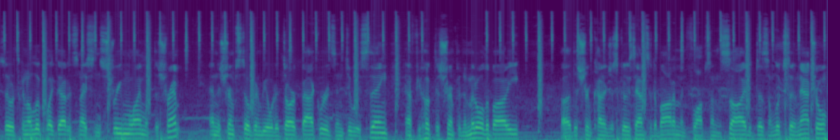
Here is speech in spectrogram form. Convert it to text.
So it's gonna look like that. It's nice and streamlined with the shrimp and the shrimp's still gonna be able to dart backwards and do his thing. Now if you hook the shrimp in the middle of the body, uh, the shrimp kind of just goes down to the bottom and flops on the side. It doesn't look so natural.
